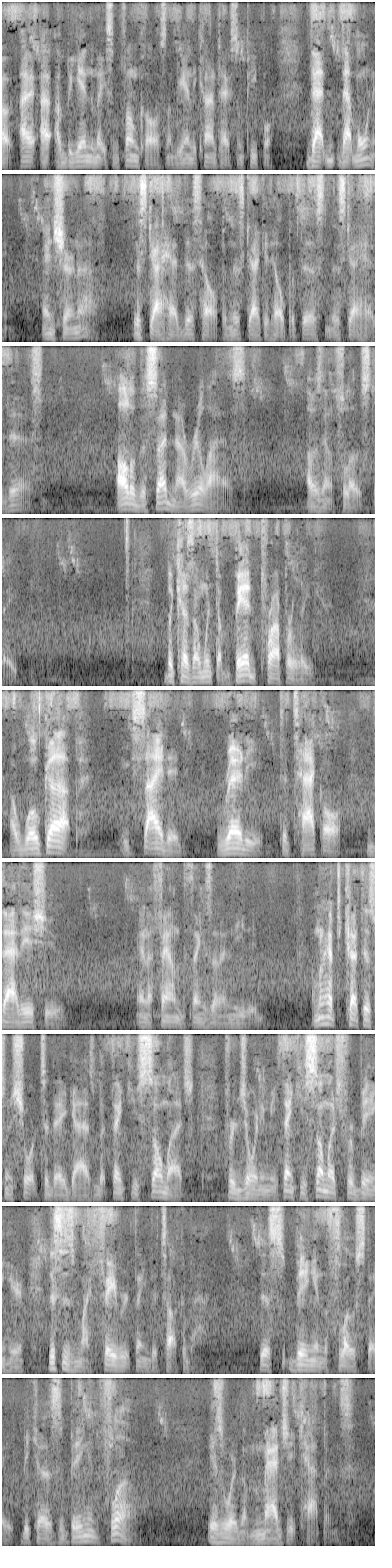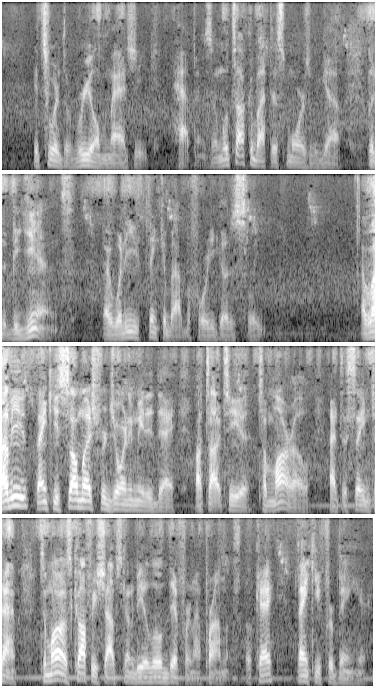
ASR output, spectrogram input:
oh, I, I, I, began to make some phone calls and I began to contact some people that that morning. And sure enough, this guy had this help and this guy could help with this and this guy had this. All of a sudden I realized I was in a flow state. Because I went to bed properly. I woke up excited, ready to tackle that issue. And I found the things that I needed. I'm going to have to cut this one short today, guys, but thank you so much for joining me. Thank you so much for being here. This is my favorite thing to talk about this being in the flow state because being in flow is where the magic happens. It's where the real magic happens. And we'll talk about this more as we go. But it begins by what do you think about before you go to sleep? I love you. Thank you so much for joining me today. I'll talk to you tomorrow at the same time. Tomorrow's coffee shop is going to be a little different, I promise. Okay? Thank you for being here.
